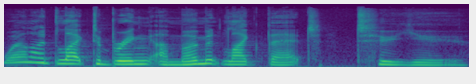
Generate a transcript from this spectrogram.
well, I'd like to bring a moment like that to you.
